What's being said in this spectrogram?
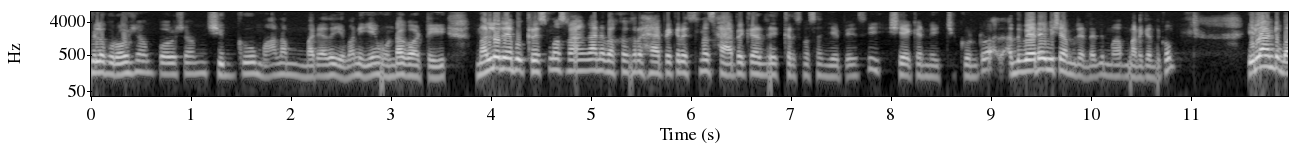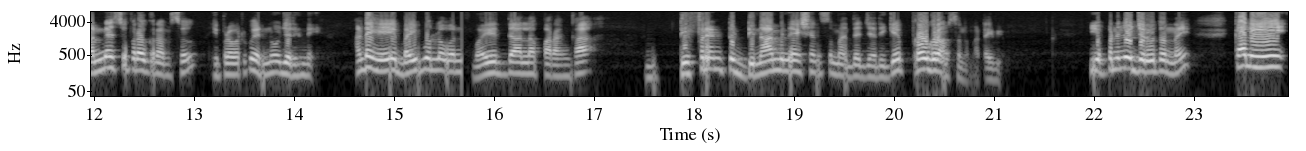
వీళ్ళకు రోషం పౌరుషం సిగ్గు మానం మర్యాద ఇవన్నీ ఏం ఉండవు కాబట్టి మళ్ళీ రేపు క్రిస్మస్ రాగానే ఒక్కొక్కరు హ్యాపీ క్రిస్మస్ హ్యాపీ క్రిస్మస్ అని చెప్పేసి షేక్ అండ్ ఇచ్చుకుంటూ అది- అది వేరే విషయం లేండి అది మనకెందుకు? ఇలాంటి వన్నెస్ ప్రోగ్రామ్స్ ఇప్పటి వరకు ఎన్నో జరిగినాయి. అంటే బైబుల్లో ఉన్న వైద్యాల పరంగా డిఫరెంట్ డినామినేషన్స్ మధ్య జరిగే ప్రోగ్రామ్స్ అన్నమాట ఇవి. ఎప్పటి నుంచో జరుగుతున్నాయి. కానీ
